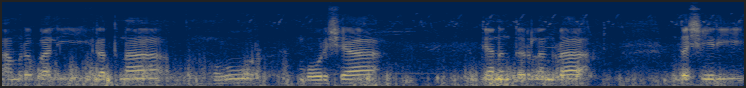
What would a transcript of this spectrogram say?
आम्रपाली रत्ना हूर बोरशा त्यानंतर लंगडा दशेरी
